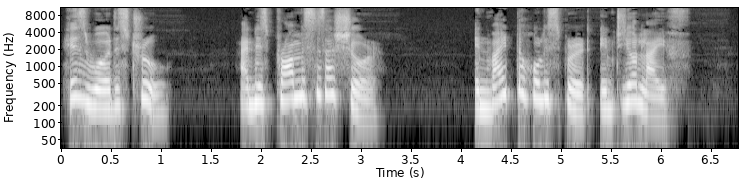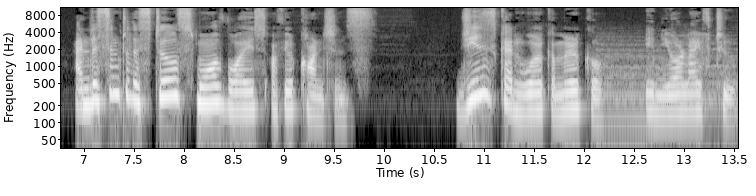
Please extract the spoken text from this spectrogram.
His word is true, and His promises are sure. Invite the Holy Spirit into your life and listen to the still small voice of your conscience. Jesus can work a miracle in your life too.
